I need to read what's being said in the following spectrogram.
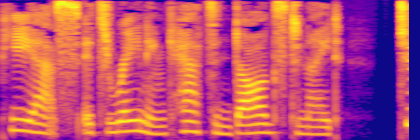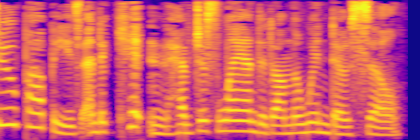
P.S. It's raining cats and dogs tonight. Two puppies and a kitten have just landed on the windowsill.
